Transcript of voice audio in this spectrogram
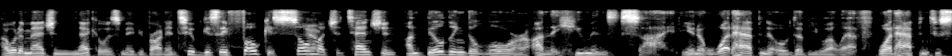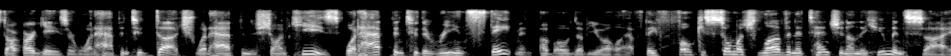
I would imagine NECA was maybe brought in too because they focus so Yeah. much attention on building the lore on the human side. You know, what happened to OWLF? What happened to Stargazer? What happened to Dutch? What happened to Sean Keyes? What happened to the reinstatement of OWLF? They focus so much love and attention on the human side.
